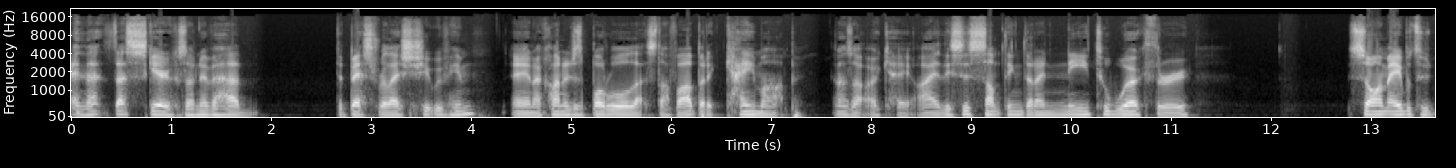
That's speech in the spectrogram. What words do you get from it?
And that's that's scary because I've never had the best relationship with him and I kind of just bottled all that stuff up, but it came up. And I was like, okay, I this is something that I need to work through so I'm able to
